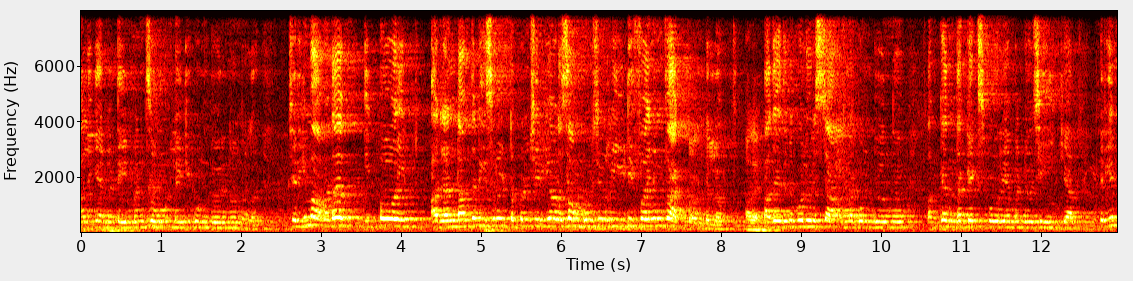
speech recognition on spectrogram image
അല്ലെങ്കിൽ എന്റർടൈൻമെന്റ് സോണിലേക്ക് കൊണ്ടുവരുന്നു എന്നുള്ളത്. ശരിക്കും അവിടെ ഇപ്പോ രണ്ടാമത്തെ ടീച്ചർ ഇട്ടപ്പോഴും ശരിക്കും അവിടെ സംഭവിച്ച റീഡിഫൈനിങ് ഫാക്ടർ ഉണ്ടല്ലോ. അത്. ഇതിനെ പോലെ ഒരു സ്റ്റാറിനെ കൊണ്ടുവന്നു. നമുക്ക് എന്തൊക്കെ എക്സ്പ്ലോർ ചെയ്യാൻ പറ്റുമോ ചെയ്യിക്കാം ശരിക്കും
